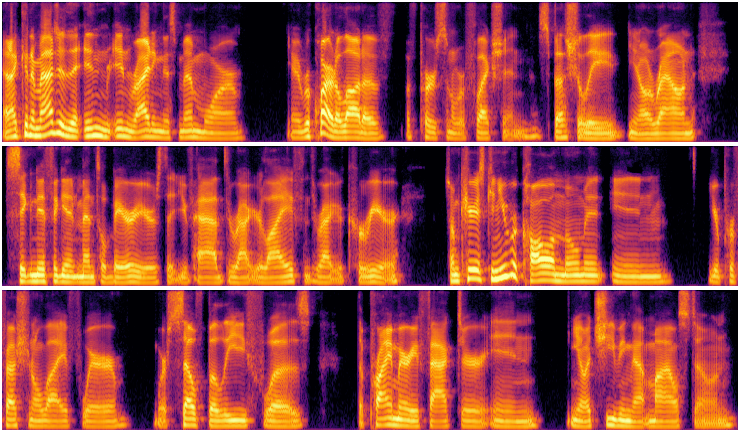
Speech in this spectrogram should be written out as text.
And I can imagine that in in writing this memoir, you know, it required a lot of of personal reflection, especially, you know, around significant mental barriers that you've had throughout your life and throughout your career. So I'm curious, can you recall a moment in your professional life where where self-belief was the primary factor in, you know, achieving that milestone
